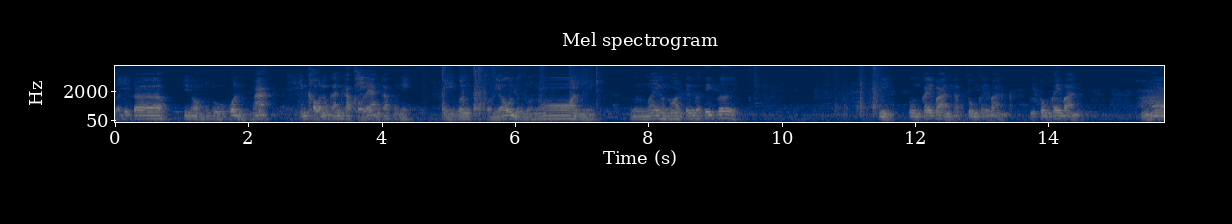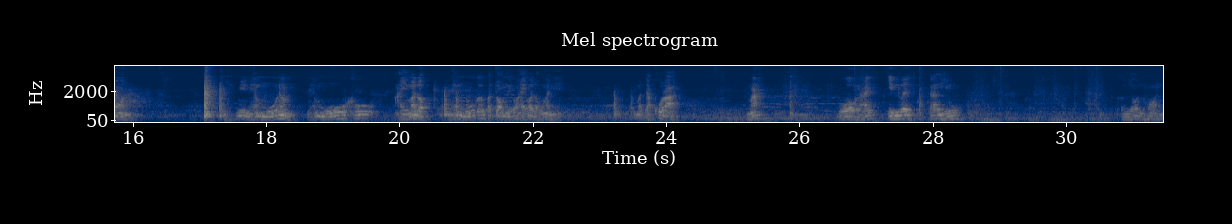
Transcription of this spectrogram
สวัสดีครับพี่น้องทุกๆคนมากินเขาน้ำกันครับเขาแรงครับมื้อนี้นี่เบิ่งข้าวเหนียวหนึ่งนอนนี่หนึ่งไม้นอนเต็มกระติบเลยนี่ต้มไก่บ้านครับต้มไก่บ้านนี่ต้มไก่บ้านนอนมีแหนมหมูน้ำแหนมหมูเขาให้มาดอกแหนมหมูก็ประจอมนี่เขาให้มาดอกอันนี้มาจากโคราชมาบัวหลายกินเลยกำลังหิว เหนียวห่อน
